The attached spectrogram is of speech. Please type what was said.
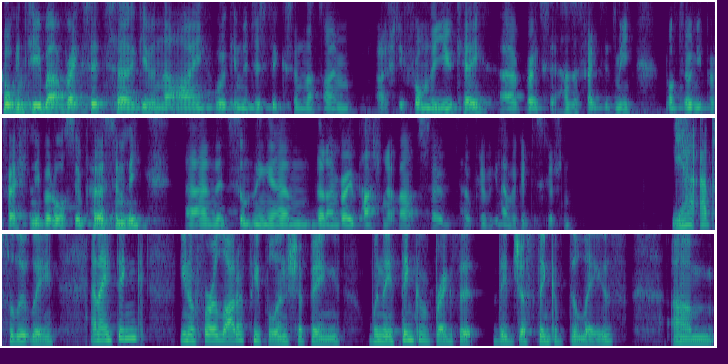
talking to you about Brexit, uh, given that I work in logistics and that I'm actually from the UK. Uh, Brexit has affected me not only professionally but also personally, and it's something um, that I'm very passionate about. So hopefully we can have a good discussion. Yeah, absolutely. And I think, you know, for a lot of people in shipping, when they think of Brexit, they just think of delays. Um,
